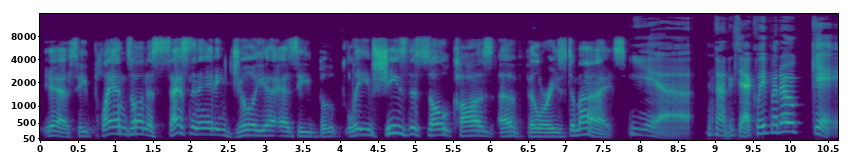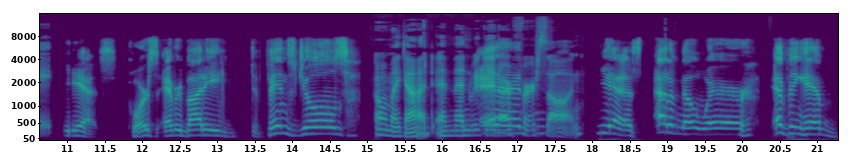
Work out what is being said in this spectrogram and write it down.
Yes, he plans on assassinating Julia as he believes she's the sole cause of Fillory's demise. Yeah, not exactly, but okay. Yes. Of course, everybody defends Jules. Oh my god. And then we get our first song. Yes, out of nowhere, Effingham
